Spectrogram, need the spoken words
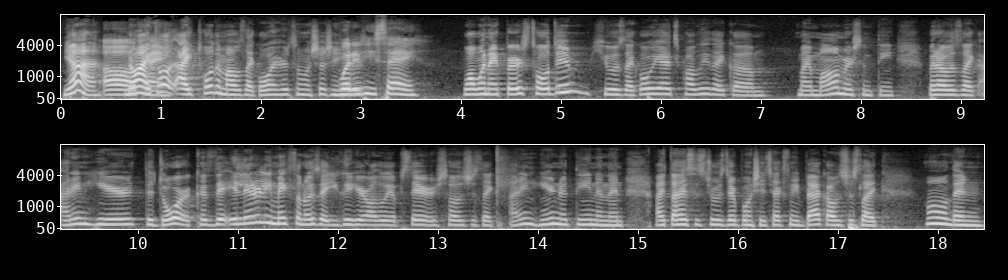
Yeah. Oh, no, I told I told him I was like, "Oh, I heard someone shushing." What He did he say? well, when I first told him, he was like, "Oh yeah, it's probably like um my mom or something." But I was like, I didn't hear the door because it literally makes the noise that you could hear all the way upstairs. So I was just like, I didn't hear nothing. And then I thought his sister was there, but when she texted me back, I was just like, Oh, then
